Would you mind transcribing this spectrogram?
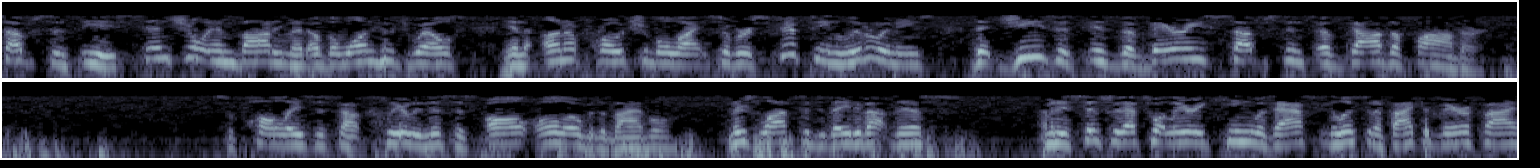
substance, the essential embodiment of the one who dwells in unapproachable light. So verse 15 literally means that Jesus is the very substance of God the Father. So Paul lays this out clearly. This is all, all over the Bible. There's lots of debate about this. I mean, essentially, that's what Larry King was asking. Listen, if I could verify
